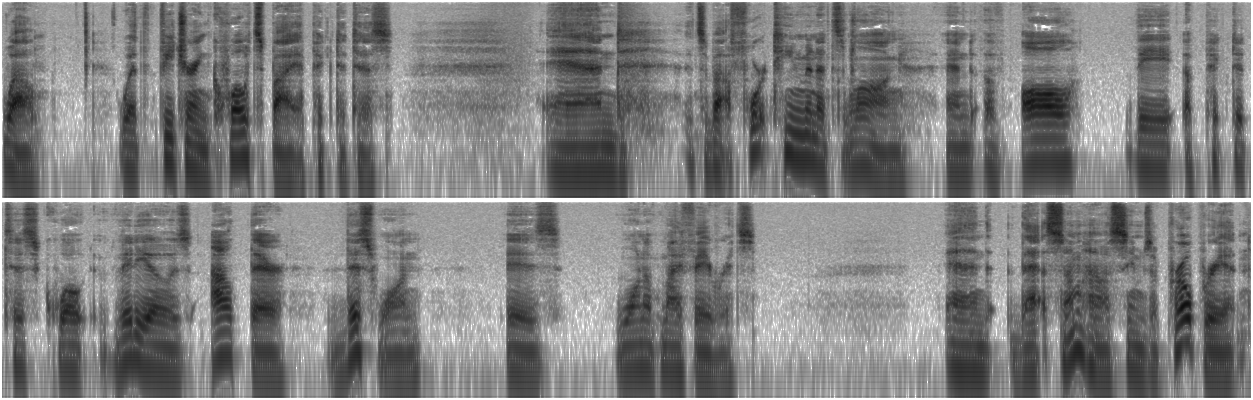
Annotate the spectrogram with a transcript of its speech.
well, with featuring quotes by Epictetus. And it's about 14 minutes long. And of all the Epictetus quote videos out there, this one is one of my favorites. And that somehow seems appropriate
